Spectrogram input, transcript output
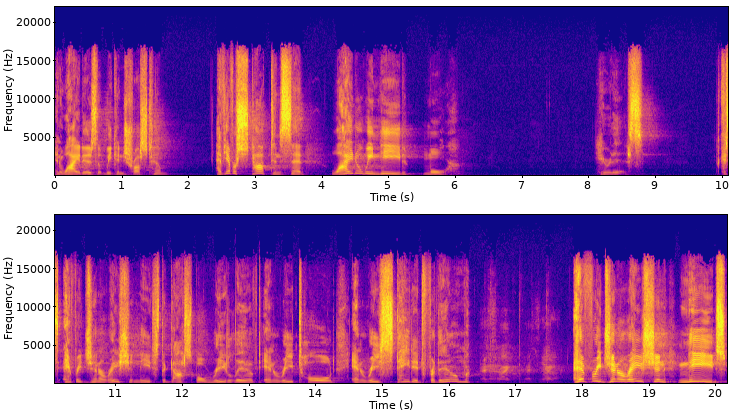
and why it is that we can trust Him? Have you ever stopped and said, why do we need more? Here it is. Because every generation needs the gospel relived and retold and restated for them. Every generation needs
